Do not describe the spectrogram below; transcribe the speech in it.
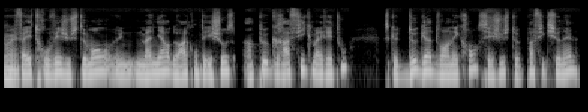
il fallait trouver justement une manière de raconter les choses un peu graphique malgré tout. Parce que deux gars devant un écran, c'est juste pas fictionnel.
